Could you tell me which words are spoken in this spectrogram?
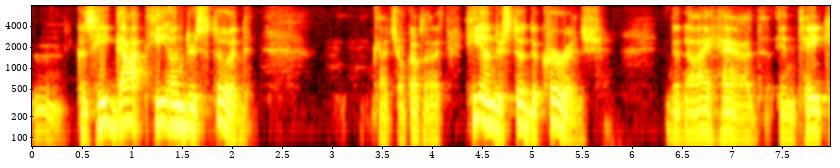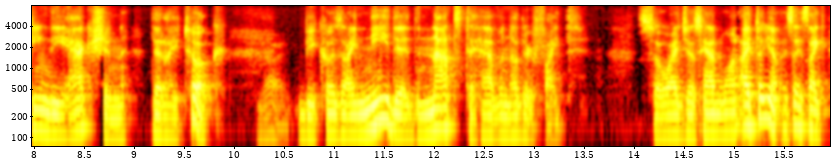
Because mm. he got, he understood, kind of choke up on this, he understood the courage that I had in taking the action that I took right. because I needed not to have another fight. So I just had one. I told you, know, it's, it's like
